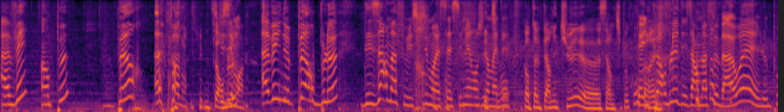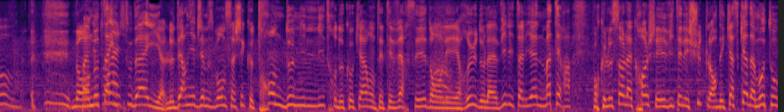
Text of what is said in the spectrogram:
avait un peu peur. euh, pardon, Une peur excusez-moi. Avait une peur bleue Des armes à feu, excusez-moi, ça s'est mélangé dans ma tête. Quand t'as le permis de tuer, euh, c'est un petit peu con. T'as une peur bleue des armes à feu, bah ouais, le pauvre. Dans Problème No Time to Die, le dernier James Bond, sachez que 32 000 litres de coca ont été versés dans Oh. les rues de la ville italienne Matera pour que le sol accroche et éviter les chutes lors des cascades à moto.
